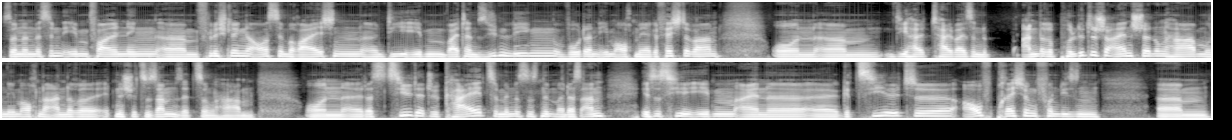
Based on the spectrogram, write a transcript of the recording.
sondern es sind eben vor allen Dingen ähm, Flüchtlinge aus den Bereichen, äh, die eben weiter im Süden liegen, wo dann eben auch mehr Gefechte waren und ähm, die halt teilweise eine andere politische Einstellung haben und eben auch eine andere ethnische Zusammensetzung haben. Und äh, das Ziel der Türkei, zumindest nimmt man das an, ist es hier eben eine äh, gezielte Aufbrechung von diesen ähm,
